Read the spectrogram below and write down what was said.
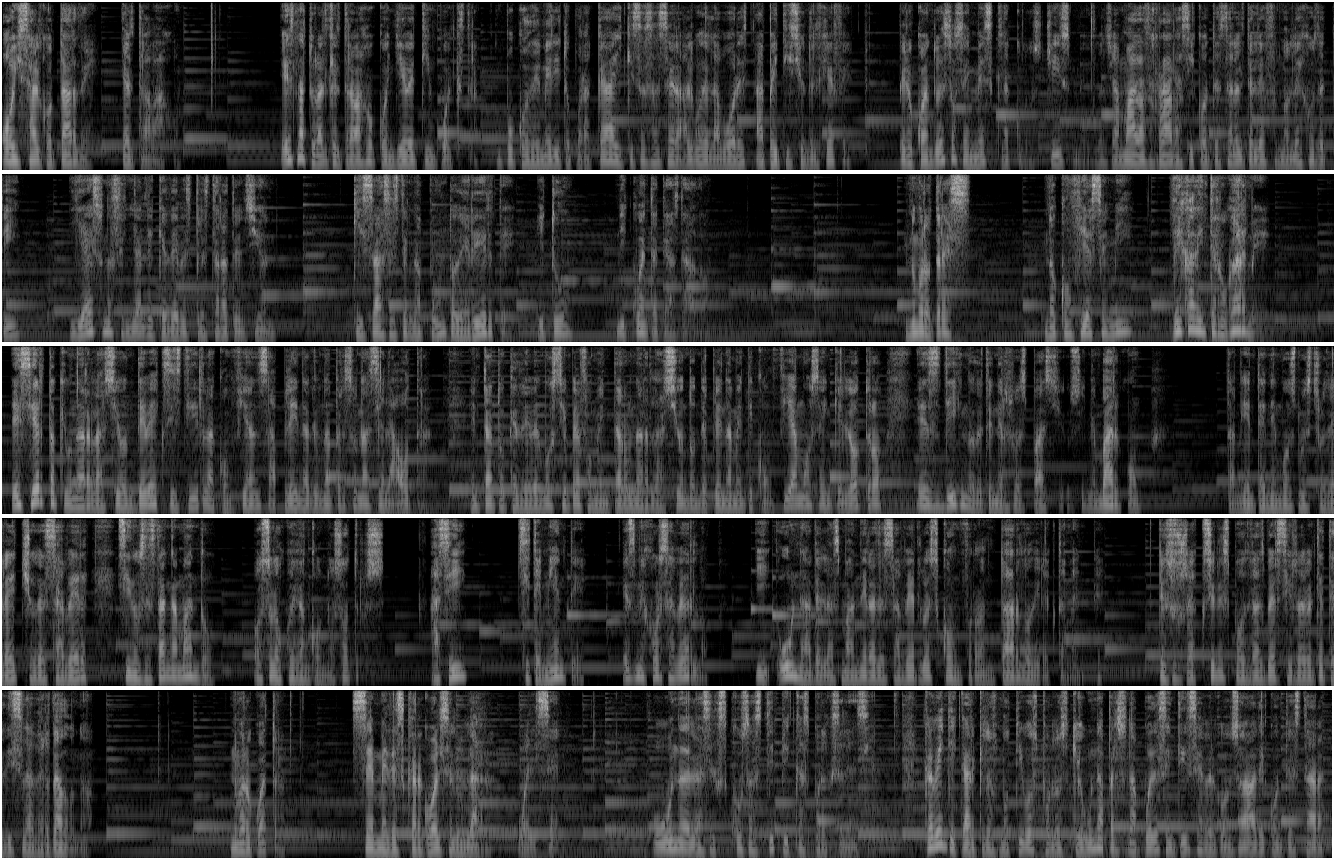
Hoy salgo tarde del trabajo. Es natural que el trabajo conlleve tiempo extra, un poco de mérito por acá y quizás hacer algo de labores a petición del jefe. Pero cuando esto se mezcla con los chismes, las llamadas raras y contestar el teléfono lejos de ti, ya es una señal de que debes prestar atención. Quizás estén a punto de herirte y tú ni cuenta te has dado. Número 3. ¿No confías en mí? Deja de interrogarme. Es cierto que una relación debe existir la confianza plena de una persona hacia la otra, en tanto que debemos siempre fomentar una relación donde plenamente confiamos en que el otro es digno de tener su espacio. Sin embargo, también tenemos nuestro derecho de saber si nos están amando o solo juegan con nosotros. Así, si te miente, es mejor saberlo, y una de las maneras de saberlo es confrontarlo directamente. De sus reacciones podrás ver si realmente te dice la verdad o no. Número 4. Se me descargó el celular o el cel una de las excusas típicas por excelencia. Cabe indicar que los motivos por los que una persona puede sentirse avergonzada de contestar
